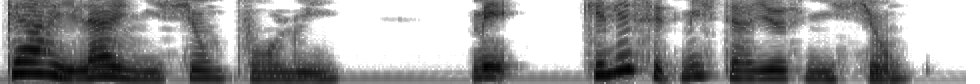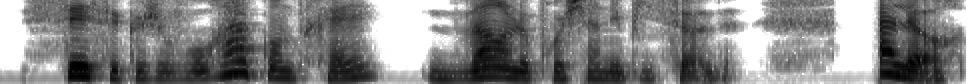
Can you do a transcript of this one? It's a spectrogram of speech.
car il a une mission pour lui. Mais quelle est cette mystérieuse mission? C'est ce que je vous raconterai dans le prochain épisode. Alors,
